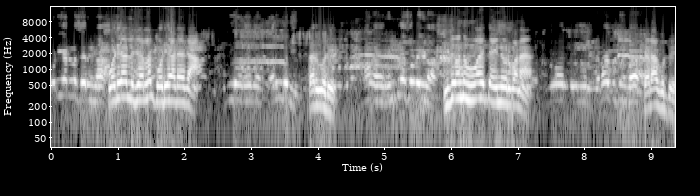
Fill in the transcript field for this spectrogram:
கொடியாட்டுல சரிங்களா? கொடியாடு சேர்ல கொடியாடே தான் கருங்கடி இது வந்து மூவாயிரத்தி ஐநூறு குட்டிங்களா கெடா குட்டி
